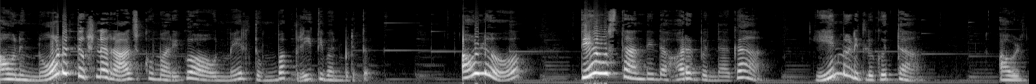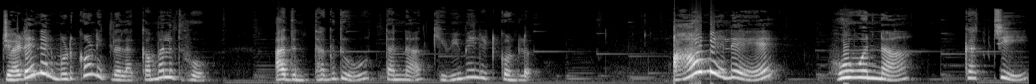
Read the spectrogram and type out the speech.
ಅವನಿಗೆ ನೋಡಿದ ತಕ್ಷಣ ರಾಜ್ಕುಮಾರಿಗೂ ಅವನ ಮೇಲೆ ತುಂಬಾ ಪ್ರೀತಿ ಬಂದ್ಬಿಡ್ತು. ಅವಳು ದೇವಸ್ಥಾನದಿಂದ ಹೊರಗೆ ಬಂದಾಗ ಏನ್ ಮಾಡಿದ್ಲು ಗೊತ್ತಾ? ಅವಳು ಜಡೆನಲ್ಲಿ ಮುಡ್ಕೊಂಡಿದ್ಲಲ್ಲ ಕಮಲದ ಹೂ ಅದನ್ನ ತೆಗೆದು ತನ್ನ ಕಿವಿ ಮೇಲೆ ಇಟ್ಕೊಂಡ್ಲು. ಆಮೇಲೆ ಹೂವನ್ನ ಕಚ್ಚಿ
